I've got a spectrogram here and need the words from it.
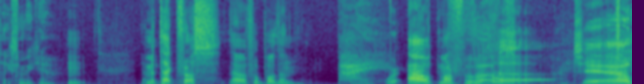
Tack så mycket. Ja men tack för oss, det här var Fotpodden. Bye. We're out. motherfucker Chill!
